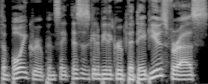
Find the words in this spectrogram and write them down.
the boy group and say this is going to be the group that debuts for us,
